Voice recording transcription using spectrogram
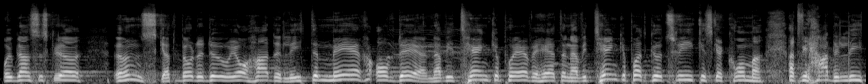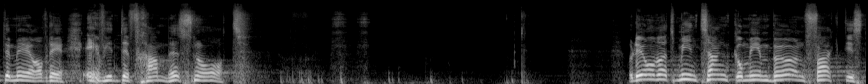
Och ibland så skulle jag önska att både du och jag hade lite mer av det när vi tänker på evigheten, när vi tänker på att Guds rike ska komma, att vi hade lite mer av det. Är vi inte framme snart? Och det har varit min tanke och min bön faktiskt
